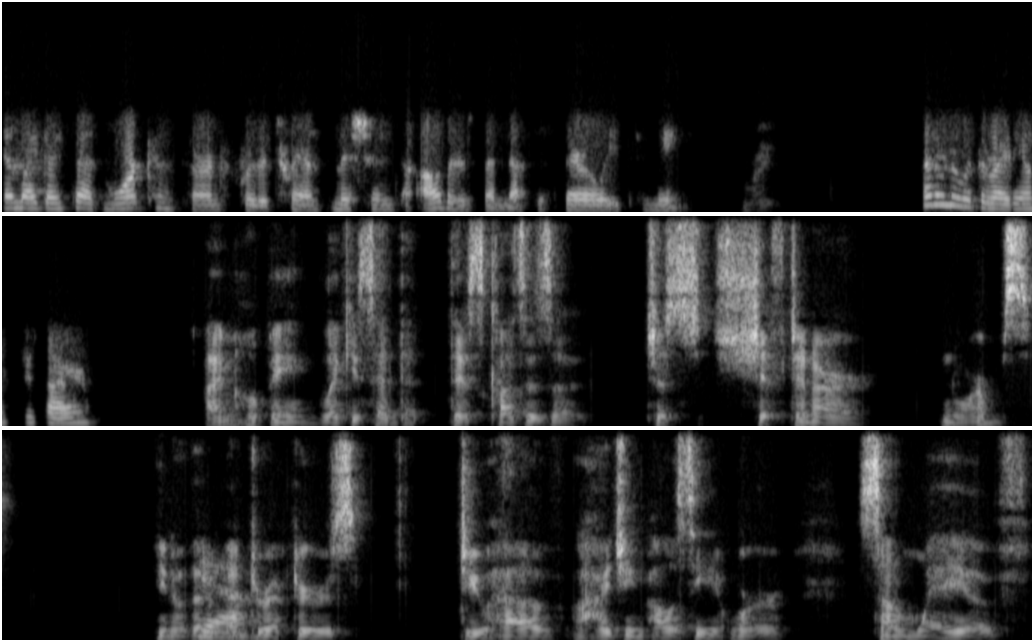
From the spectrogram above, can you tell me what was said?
and like I said, more concerned for the transmission to others than necessarily to me. right. I don't know what the right answers are. I'm hoping, like you said, that this causes a just shift in our norms. You know, that Yeah. event directors do have a hygiene policy or some way of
